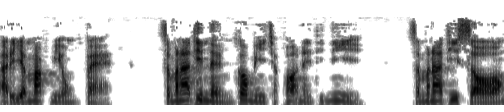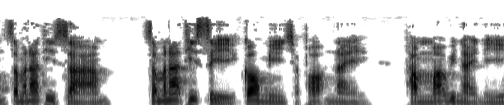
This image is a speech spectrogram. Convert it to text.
อริยมรรคมีองค์แปดสมณะที่หนึ่งก็มีเฉพาะในที่นี่ สมณะที่สองสมณะที่สามสมณะที่สี่ก็มีเฉพาะในธรรมวินัยนี้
